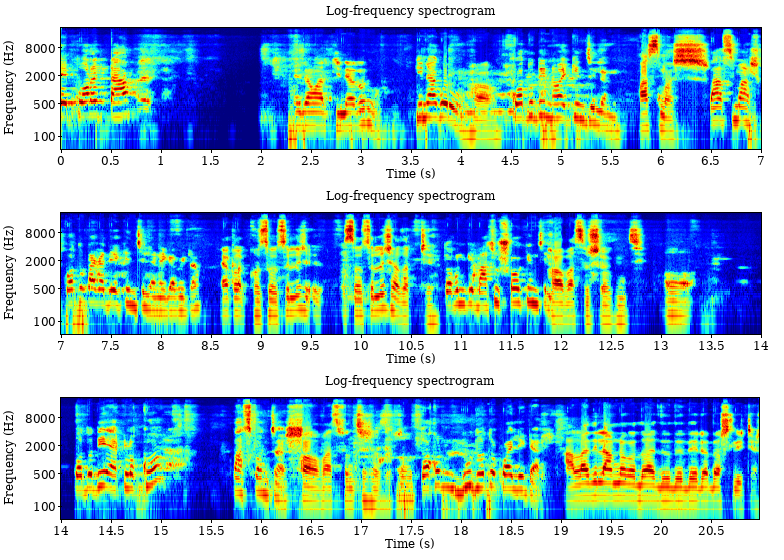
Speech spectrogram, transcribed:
এই পরেরটা এটা আমার কিনা করু কিনা গরু? হ্যাঁ। কতদিন হয় কিনছিলেন? পাঁচ মাস। পাঁচ মাস। কত টাকা দিয়ে কিনছিলেন এই গাভিটা? এক লক্ষ চৌচল্লিশ চৌচল্লিশ হাজার তখন কি বাছুর সহ কিনছিলেন? হ্যাঁ বাছুর সহ কিনছি। ও কত দিয়ে? এক লক্ষ? পাঁচ পঞ্চাশ হ্যাঁ পাঁচ পঞ্চাশ হাজার তখন দুধ হতো কয় লিটার? আল্লাহ দিলে আপনাকে দুধে এটা দশ লিটার।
